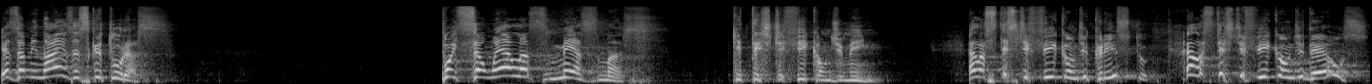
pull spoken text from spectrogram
Examinai as Escrituras, pois são elas mesmas que testificam de mim. Elas testificam de Cristo, elas testificam de Deus.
